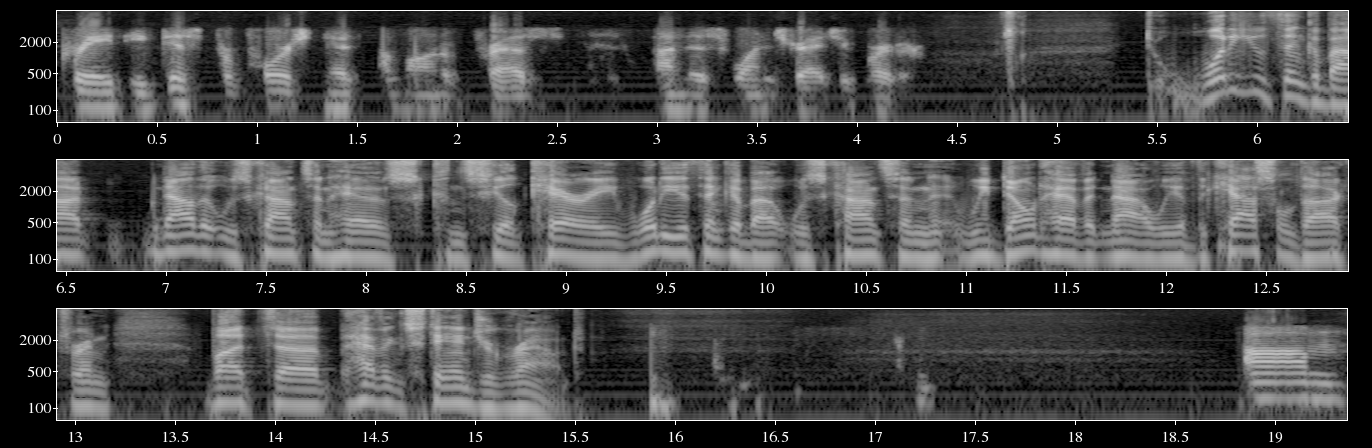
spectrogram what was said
create a disproportionate amount of press on this one tragic murder. What do you think about now that Wisconsin has concealed carry? What do you think about Wisconsin? We don't have it now. We have the castle doctrine, but uh, having stand your ground. Um,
